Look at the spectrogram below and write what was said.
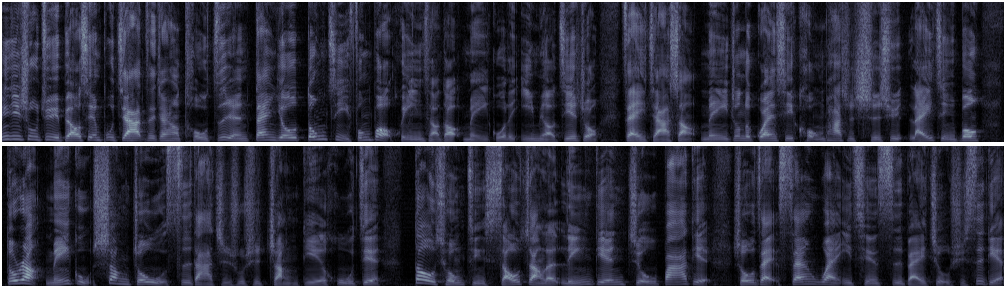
经济数据表现不佳，再加上投资人担忧冬季风暴会影响到美国的疫苗接种，再加上美中的关系恐怕是持续来紧绷，都让美股上周五四大指数是涨跌互见。道琼仅小涨了零点九八点，收在三万一千四百九十四点。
